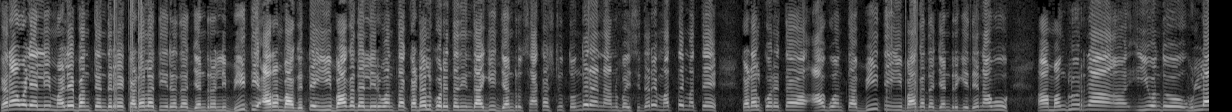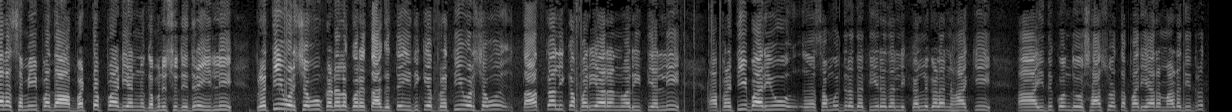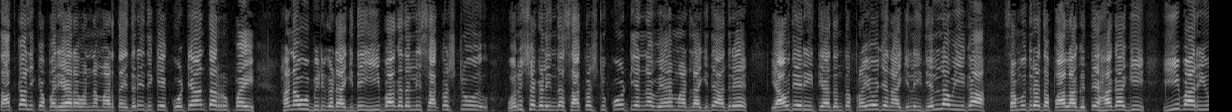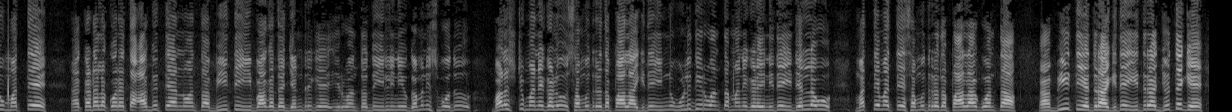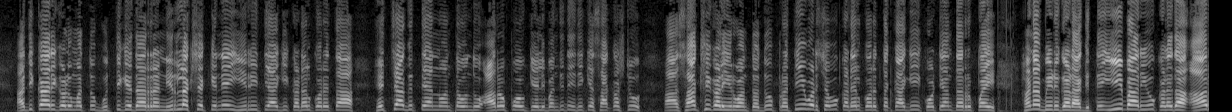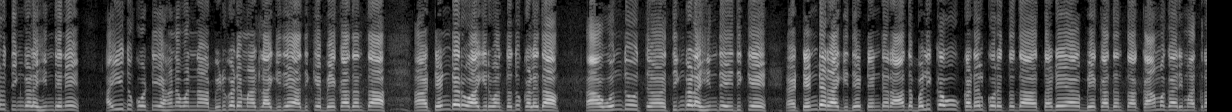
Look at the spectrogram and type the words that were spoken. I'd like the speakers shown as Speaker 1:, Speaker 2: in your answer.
Speaker 1: ಕರಾವಳಿಯಲ್ಲಿ ಮಳೆ ಬಂತೆಂದರೆ ಕಡಲ ತೀರದ ಜನರಲ್ಲಿ ಭೀತಿ ಆರಂಭ ಆಗುತ್ತೆ. ಈ ಭಾಗದಲ್ಲಿರುವಂಥ ಕಡಲ್ ಕೊರೆತದಿಂದಾಗಿ ಜನರು ಸಾಕಷ್ಟು ತೊಂದರೆಯನ್ನು ಅನುಭವಿಸಿದರೆ ಮತ್ತೆ ಮತ್ತೆ ಕಡಲ್ ಕೊರೆತ ಆಗುವಂಥ ಭೀತಿ ಈ ಭಾಗದ ಜನರಿಗಿದೆ. ನಾವು, ಆ, ಮಂಗಳೂರಿನ ಈ ಒಂದು ಉಳ್ಳಾಲ ಸಮೀಪದ ಬಟ್ಟಪ್ಪಾಡಿಯನ್ನು ಗಮನಿಸುತ್ತಿದ್ರೆ ಇಲ್ಲಿ ಪ್ರತಿ ವರ್ಷವೂ ಕಡಲ ಕೊರೆತ ಆಗುತ್ತೆ. ಇದಕ್ಕೆ ಪ್ರತಿ ವರ್ಷವೂ ತಾತ್ಕಾಲಿಕ ಪರಿಹಾರ ಅನ್ನುವ ರೀತಿಯಲ್ಲಿ ಪ್ರತಿ ಬಾರಿಯೂ ಸಮುದ್ರದ ತೀರದಲ್ಲಿ ಕಲ್ಲುಗಳನ್ನು ಹಾಕಿ ಇದಕ್ಕೊಂದು ಶಾಶ್ವತ ಪರಿಹಾರ ಮಾಡದಿದ್ದರೂ ತಾತ್ಕಾಲಿಕ ಪರಿಹಾರವನ್ನು ಮಾಡ್ತಾ ಇದ್ದಾರೆ. ಇದಕ್ಕೆ ಕೋಟ್ಯಾಂತರ ರೂಪಾಯಿ ಹಣವು ಬಿಡುಗಡೆ ಈ ಭಾಗದಲ್ಲಿ ಸಾಕಷ್ಟು ವರ್ಷಗಳಿಂದ ಸಾಕಷ್ಟು ಕೋಟಿಯನ್ನು ವ್ಯಯ ಮಾಡಲಾಗಿದೆ. ಆದರೆ ಯಾವುದೇ ರೀತಿಯಾದಂಥ ಪ್ರಯೋಜನ ಆಗಿಲ್ಲ. ಇದೆಲ್ಲವೂ ಈಗ ಸಮುದ್ರದ ಪಾಲಾಗುತ್ತೆ. ಹಾಗಾಗಿ ಈ ಬಾರಿಯೂ ಮತ್ತೆ ಕಡಲ ಕೊರೆತ ಆಗುತ್ತೆ ಅನ್ನುವಂಥ ಭೀತಿ ಈ ಭಾಗದ ಜನರಿಗೆ ಇರುವಂಥದ್ದು. ಇಲ್ಲಿ ನೀವು ಗಮನಿಸ್ಬೋದು ಭಾಳಷ್ಟು ಮನೆಗಳು ಸಮುದ್ರದ ಪಾಲಾಗಿದೆ. ಇನ್ನು ಉಳಿದಿರುವಂಥ ಮನೆಗಳೇನಿದೆ, ಇದೆಲ್ಲವೂ ಮತ್ತೆ ಮತ್ತೆ ಸಮುದ್ರದ ಪಾಲಾಗುವಂಥ ಭೀತಿ ಎದುರಾಗಿದೆ. ಇದರ ಜೊತೆಗೆ ಅಧಿಕಾರಿಗಳು ಮತ್ತು ಗುತ್ತಿಗೆದಾರರ ನಿರ್ಲಕ್ಷ್ಯಕ್ಕೇ ಈ ರೀತಿಯಾಗಿ ಕಡಲ್ ಕೊರೆತ ಹೆಚ್ಚಾಗುತ್ತೆ ಅನ್ನುವಂಥ ಒಂದು ಆರೋಪವು ಕೇಳಿ ಬಂದಿದೆ. ಇದಕ್ಕೆ ಸಾಕಷ್ಟು ಸಾಕ್ಷಿಗಳು ಇರುವಂಥದ್ದು. ಪ್ರತಿ ವರ್ಷವೂ ಕಡಲ್ ಕೊರೆತಕ್ಕಾಗಿ ಕೋಟ್ಯಾಂತರ ರೂಪಾಯಿ ಹಣ ಬಿಡುಗಡೆ ಈ ಬಾರಿಯೂ ಕಳೆದ ಆರು ತಿಂಗಳ ಹಿಂದೆಯೇ ಐದು ಕೋಟಿ ಹಣವನ್ನು ಬಿಡುಗಡೆ ಮಾಡಲಾಗಿದೆ. ಅದಕ್ಕೆ ಬೇಕಾದಂಥ ಟೆಂಡರು ಆಗಿರುವಂಥದ್ದು ಕಳೆದ ಒಂದು ತಿಂಗಳ ಹಿಂದೆ ಇದಕ್ಕೆ ಟೆಂಡರ್ ಆಗಿದೆ. ಟೆಂಡರ್ ಆದ ಬಳಿಕವೂ ಕಡಲ್ ಕೊರೆತದ ತಡೆಯಬೇಕಾದಂಥ ಕಾಮಗಾರಿ ಮಾತ್ರ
